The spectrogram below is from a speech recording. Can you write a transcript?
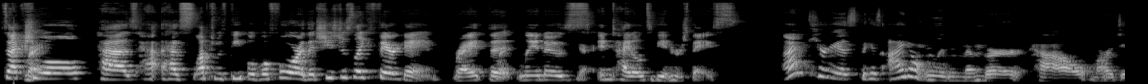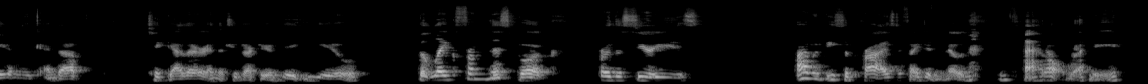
sexual, has ha- has slept with people before, that she's just like fair game, right? That Lando's entitled to be in her space. I'm curious because I don't really remember how Mara Jade and Luke end up together in the trajectory of the EU. But like from this book or the series, I would be surprised if I didn't know that already.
